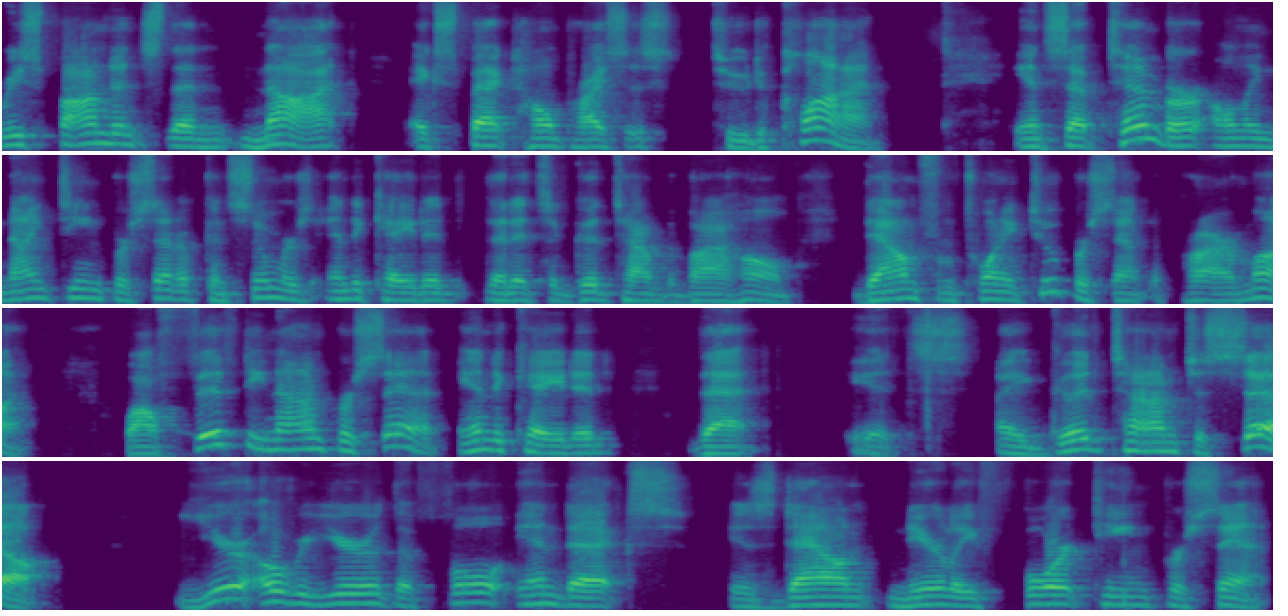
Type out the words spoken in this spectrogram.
respondents than not expect home prices to decline. In September, only 19% of consumers indicated that it's a good time to buy a home, down from 22% the prior month, while 59% indicated that it's a good time to sell. Year over year, the full index is down nearly 14%.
